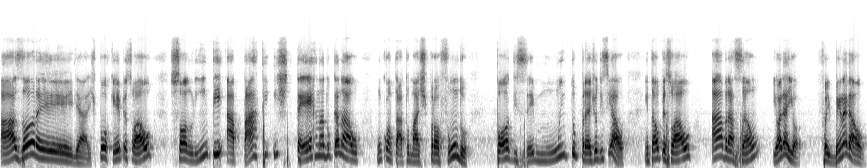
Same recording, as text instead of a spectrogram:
as orelhas. Porque, pessoal, só limpe a parte externa do canal um contato mais profundo pode ser muito prejudicial. Então, pessoal, abração e olha aí, ó, foi bem legal.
